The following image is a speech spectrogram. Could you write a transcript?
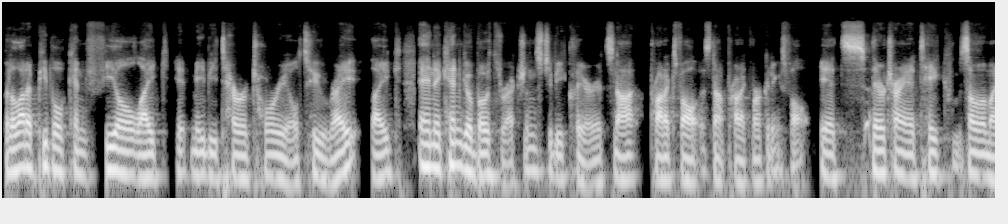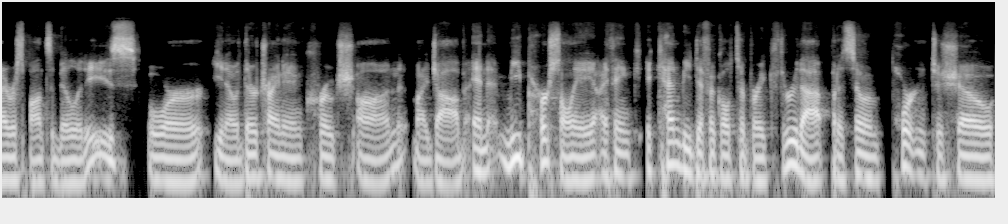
but a lot of people can feel like it may be territorial too, right? Like, and it can go both directions to be clear. It's not product's fault. It's not product marketing's fault. It's they're trying to take some of my responsibilities or, you know, they're trying to encroach on my job. And me personally, I think it can be difficult to break through that, but it's so important to show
